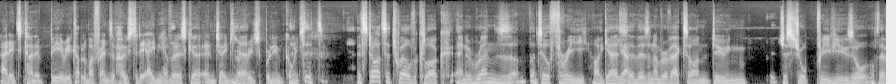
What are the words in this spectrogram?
and it's kind of beery. A couple of my friends have hosted it Amy Howerska and James Yeah. Loveridge, brilliant comics. It, it, it starts at 12 o'clock and it runs until 3, I guess. Yeah. And there's a number of acts on doing just short previews or of their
